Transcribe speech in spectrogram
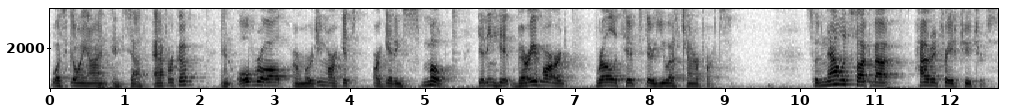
what's going on in South Africa, and overall emerging markets are getting smoked, getting hit very hard relative to their US counterparts. So now let's talk about how to trade futures.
